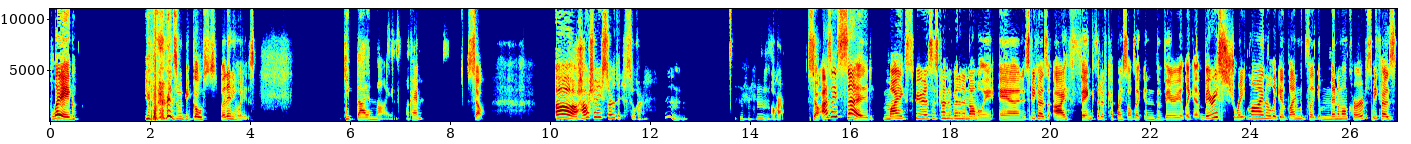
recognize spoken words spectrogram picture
plague. Your parents would be ghosts. But, anyways, keep that in mind. Okay. So, uh, how should I start this? Okay. Hmm. okay. So, as I said, my experience has kind of been an anomaly, and it's because I think that I've kept myself like in the very like very straight line or like a line with like minimal curves because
